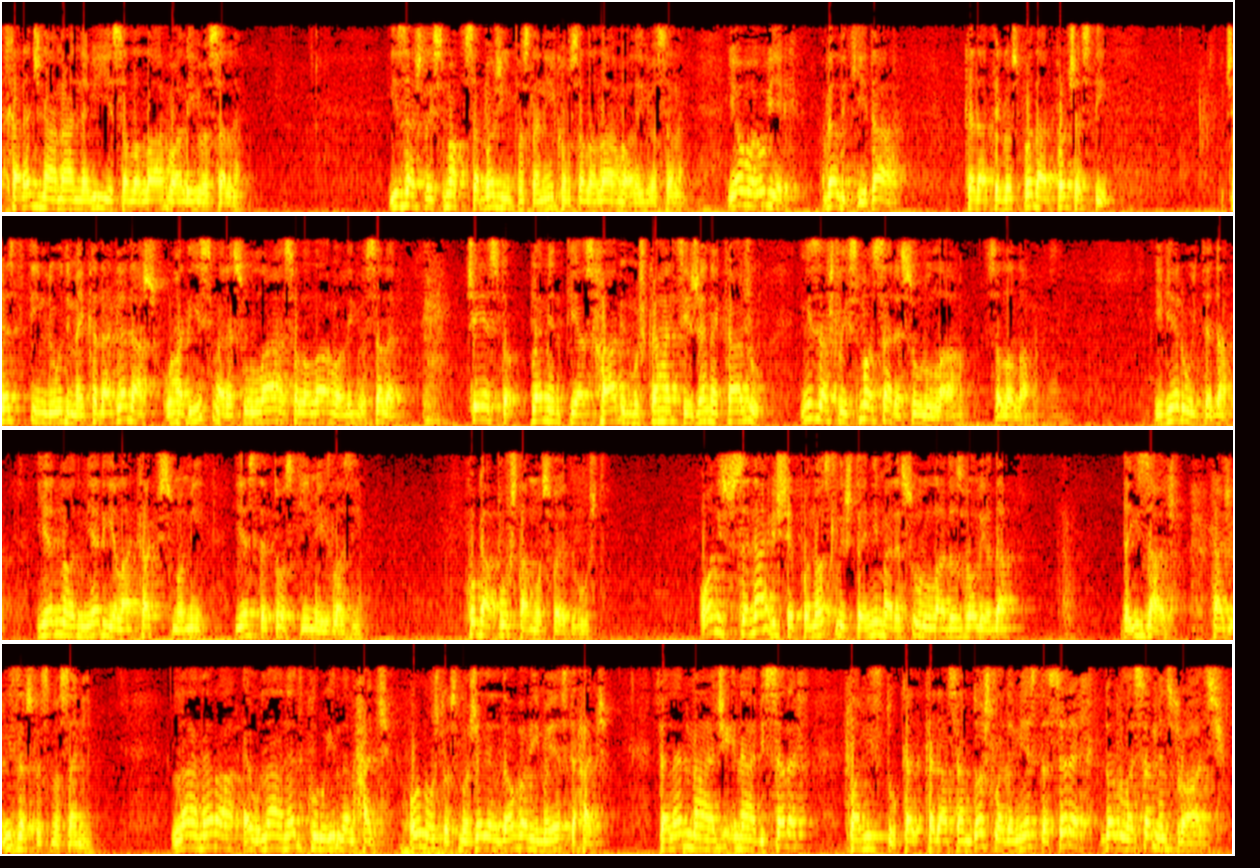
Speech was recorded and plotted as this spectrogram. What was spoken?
Harađna ma nabiji sallallahu alaihi wasallam. Izašli smo sa Božjim poslanikom sallallahu alaihi wasallam. I ovo je uvijek veliki dar kada te gospodar počasti čestitim ljudima i kada gledaš u hadisima Rasulullah sallallahu alaihi wasallam često plementi ashabi, muškarci i žene kažu izašli smo sa Rasulullahom sallallahu I vjerujte da jedno od mjerila kakvi smo mi jeste to s kime izlazimo. Koga puštamo u svoje društvo. Oni su se najviše ponosili što je njima Resulullah dozvolio da da izađu. Kaže, izašli smo sa njim. La nara ev la nadkuru illa hađ. Ono što smo željeli da obavimo jeste hađ. Felemma dži'na bi saref pa. Kada sam došla do mjesta saref, dobila sam menstruaciju.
